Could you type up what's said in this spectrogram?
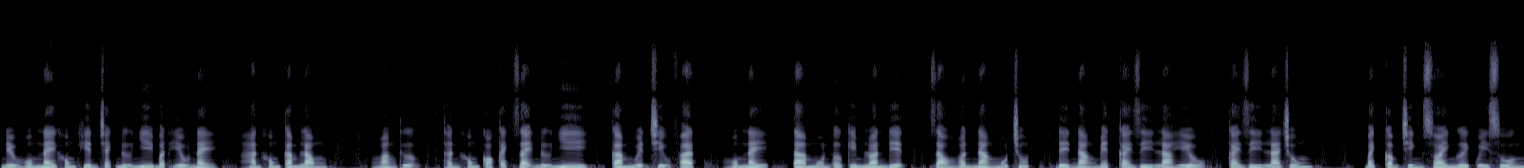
Nếu hôm nay không khiển trách nữ nhi bất hiếu này, hắn không cam lòng. Hoàng thượng, thần không có cách dạy nữ nhi, cam nguyện chịu phạt. Hôm nay, ta muốn ở Kim Loan Điện, giáo huấn nàng một chút, để nàng biết cái gì là hiếu, cái gì là trung. Bạch Cẩm Trình xoay người quỳ xuống,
